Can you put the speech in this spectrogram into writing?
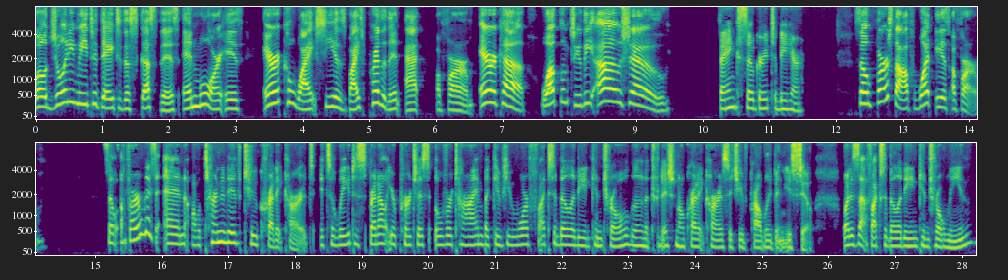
Well, joining me today to discuss this and more is Erica White. She is Vice President at Affirm. Erica, welcome to the Ohh Show. Thanks. So great to be here. So, first off, what is Affirm? So, Affirm is an alternative to credit cards. It's a way to spread out your purchase over time, but give you more flexibility and control than the traditional credit cards that you've probably been used to. What does that flexibility and control mean?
